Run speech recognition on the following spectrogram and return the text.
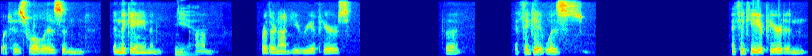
what his role is in in the game and Yeah. um, whether or not he reappears. But I think it was. I think he appeared in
